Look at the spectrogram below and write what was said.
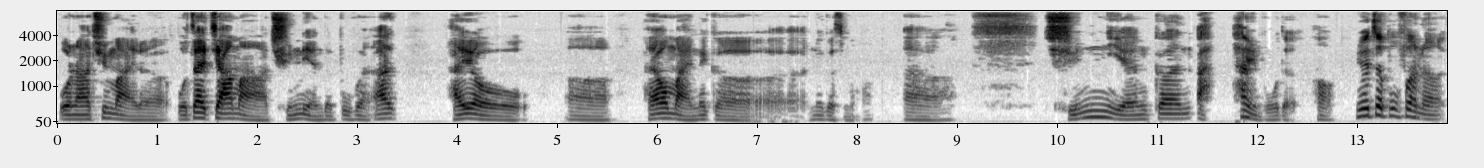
我拿去买了，我再加码群联的部分啊，还有呃还要买那个那个什么呃群联跟啊汉语博德哈，因为这部分呢，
